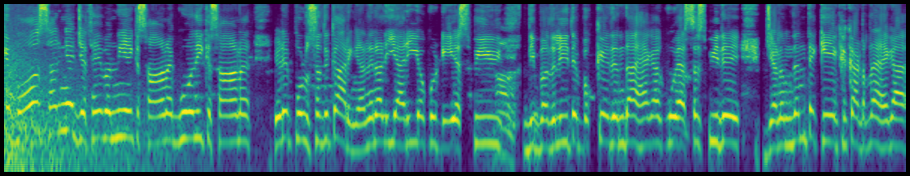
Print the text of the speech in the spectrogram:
ਕਿ ਬਹੁਤ ਸਾਰੀਆਂ ਜਥੇਬੰਦੀਆਂ ਕਿਸਾਨ ਆਗੂਆਂ ਦੀ ਕਿਸਾਨ ਜਿਹੜੇ ਪੁਲਿਸ ਅਧਿਕਾਰੀਆਂ ਦੇ ਨਾਲ ਯਾਰੀ ਆ ਕੋਈ ਡੀਐਸਪੀ ਦੀ ਬਦਲੀ ਤੇ ਬੁੱਕੇ ਦਿੰਦਾ ਹੈਗਾ ਕੋਈ ਐਸਐਸਪੀ ਦੇ ਜਨਮ ਦਿਨ ਤੇ ਕੇਕ ਕੱਟਦਾ ਹੈਗਾ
